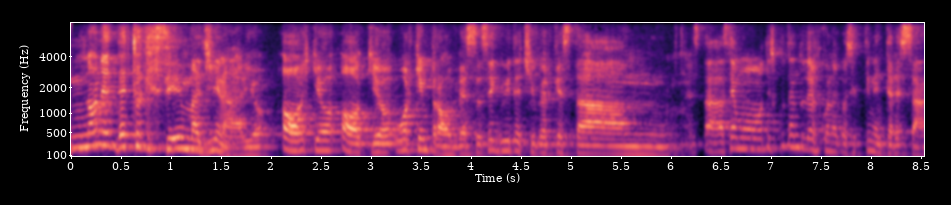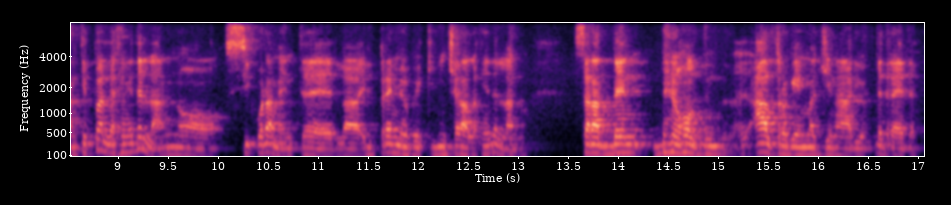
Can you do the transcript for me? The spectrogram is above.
Non è detto che sia immaginario. Occhio, occhio, work in progress. Seguiteci perché sta, mm, sta, stiamo discutendo di alcune cosettine interessanti. Poi alla fine dell'anno, sicuramente la, il premio per chi vincerà alla fine dell'anno sarà ben, ben altro che immaginario. Vedrete.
